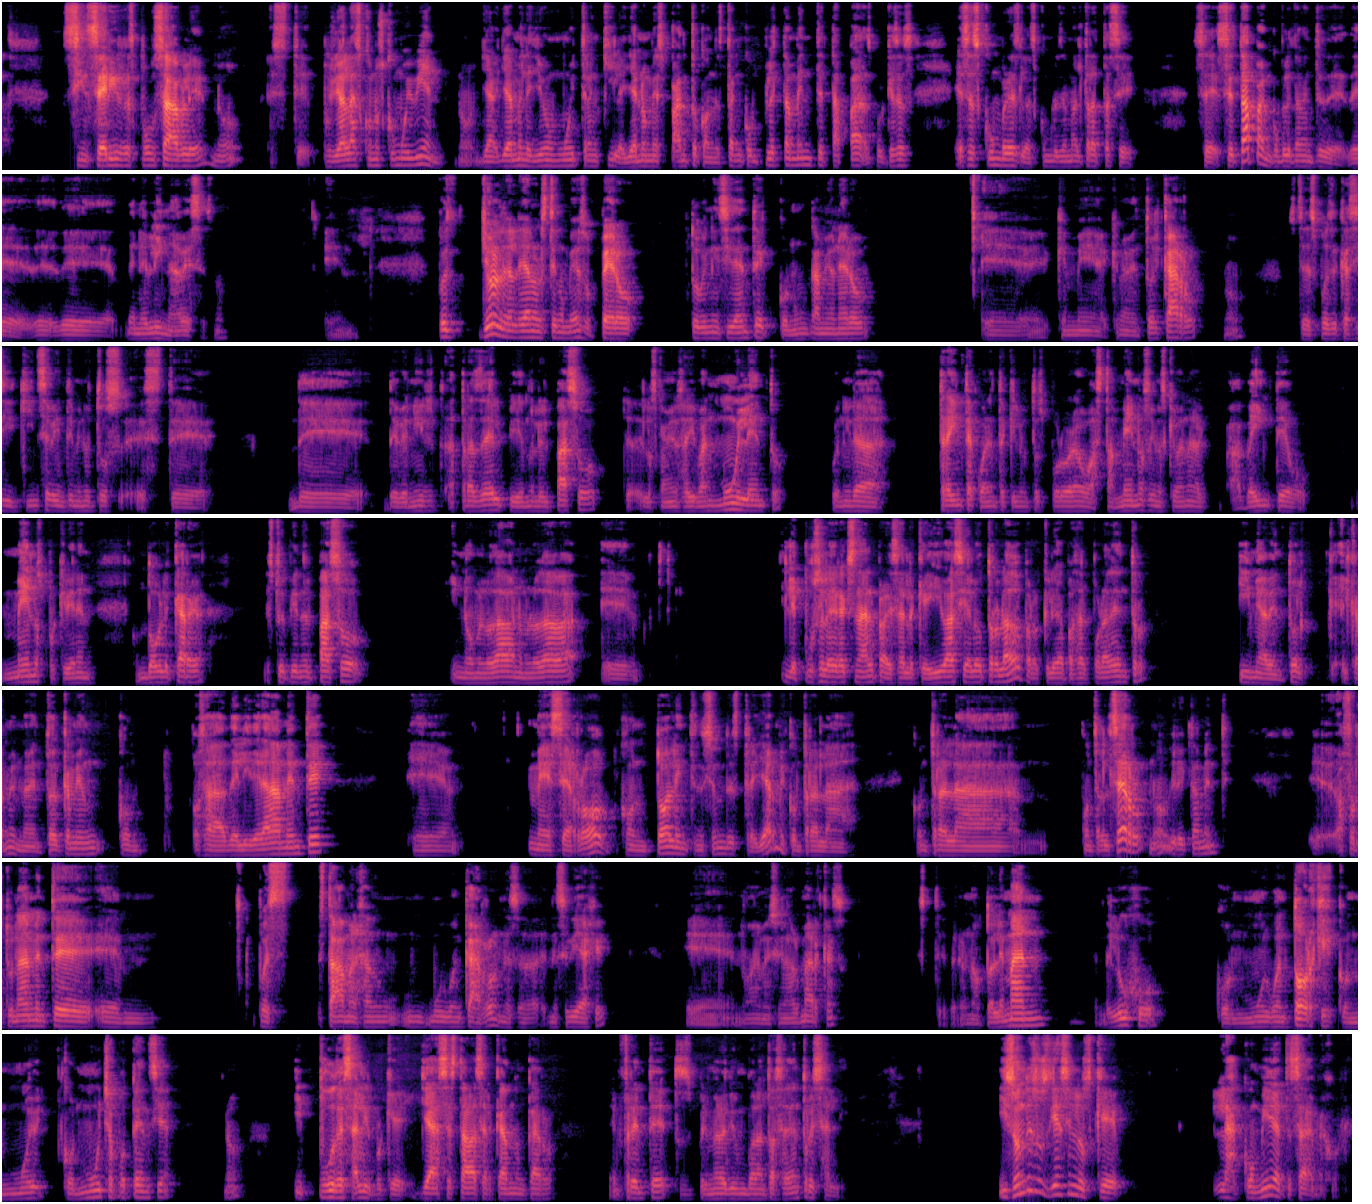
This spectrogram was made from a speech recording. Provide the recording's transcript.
sin ser irresponsable, ¿no? Este, pues ya las conozco muy bien, ¿no? Ya, ya me la llevo muy tranquila, ya no me espanto cuando están completamente tapadas, porque esas, esas cumbres, las cumbres de maltrata, se, se, se tapan completamente de, de, neblina a veces, ¿no? pues yo ya no les tengo miedo eso, pero tuve un incidente con un camionero eh, que, me, que me aventó el carro, ¿no? Este, después de casi 15, 20 minutos, este, de, venir atrás de él pidiéndole el paso. Los camiones ahí van muy lento, pueden ir a 30, 40 kilómetros por hora o hasta menos. Hay unos que van a, 20 o menos porque vienen con doble carga. Estoy pidiendo el paso y no me lo daba, no me lo daba. Eh, le puse la direccional para decirle que iba hacia el otro lado, para que le iba a pasar por adentro. Y me aventó el, camión, me aventó el camión con, o sea, deliberadamente. Eh, me cerró con toda la intención de estrellarme contra la contra la contra el cerro, ¿no? Directamente. Eh, afortunadamente, em, pues estaba manejando un, muy buen carro en, ese viaje. Eh, no voy a mencionar marcas, este, pero un auto alemán de lujo, con muy buen torque, con, muy, con mucha potencia, ¿no? Y pude salir porque ya se estaba acercando un carro enfrente, entonces primero di un volante hacia adentro y salí. Y son de esos días en los que la comida te sabe mejor.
